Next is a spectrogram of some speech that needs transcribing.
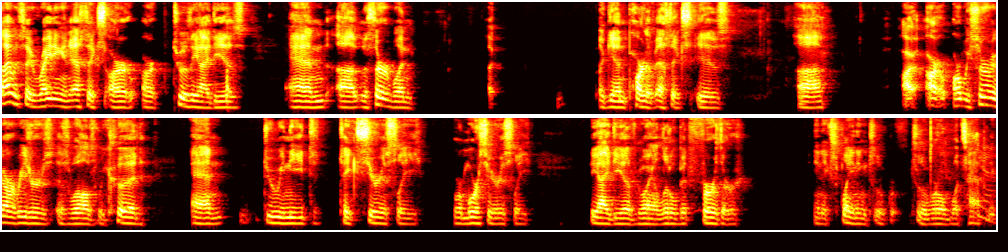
So I would say writing and ethics are are two of the ideas, and uh, the third one, uh, again, part of ethics is. Uh, are, are, are we serving our readers as well as we could? And do we need to take seriously or more seriously the idea of going a little bit further in explaining to, to the world what's happening?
